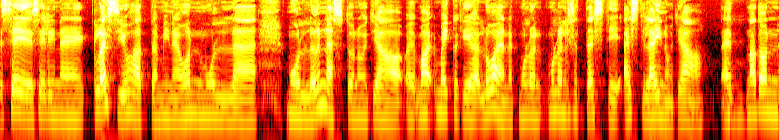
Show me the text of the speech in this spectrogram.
see selline klassi juhatamine on mul, mul õnnestunud ja ma, ma ikkagi loen, et mul on, mul on lihtsalt hästi-hästi läinud ja et mm -hmm. nad on,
